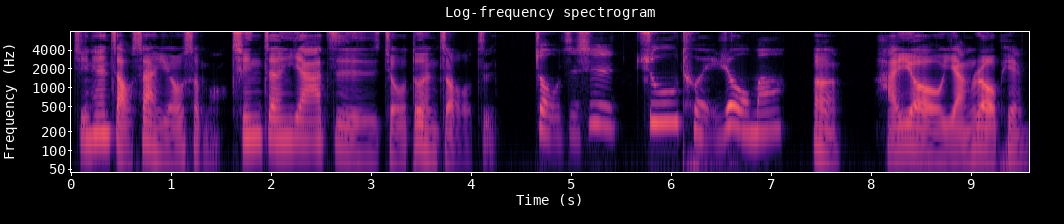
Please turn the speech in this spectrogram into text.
今天早膳有什么？清蒸鸭子，九炖肘子。肘子是猪腿肉吗？嗯，还有羊肉片，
